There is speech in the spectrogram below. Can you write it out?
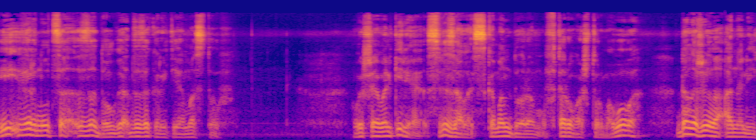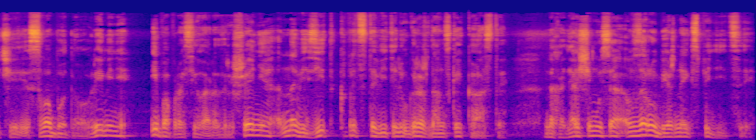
и вернуться задолго до закрытия мостов. Высшая Валькирия связалась с командором второго штурмового, доложила о наличии свободного времени и попросила разрешения на визит к представителю гражданской касты, находящемуся в зарубежной экспедиции.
